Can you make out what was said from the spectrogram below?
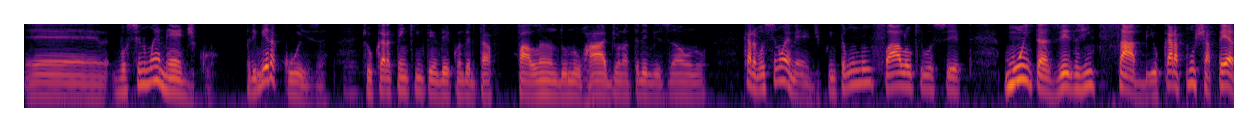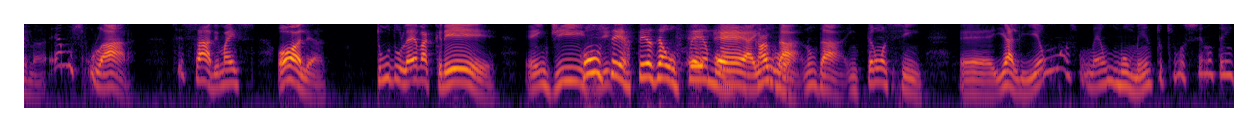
é, você não é médico. Primeira coisa que o cara tem que entender quando ele tá falando no rádio, na televisão. No... Cara, você não é médico. Então não fala o que você. Muitas vezes a gente sabe. O cara puxa a perna, é muscular. Você sabe, mas olha, tudo leva a crer. É indício. Com de- certeza é o fêmur. é, é, aí não dá, não dá. Então, assim, é, e ali é um, é um momento que você não tem.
